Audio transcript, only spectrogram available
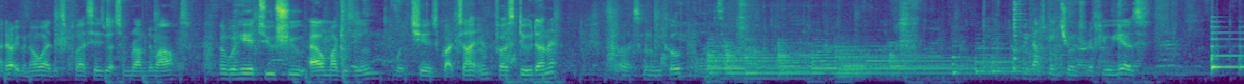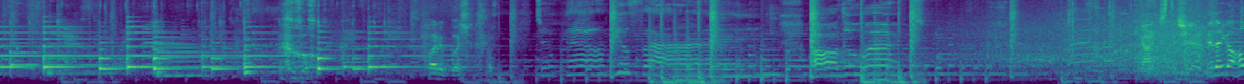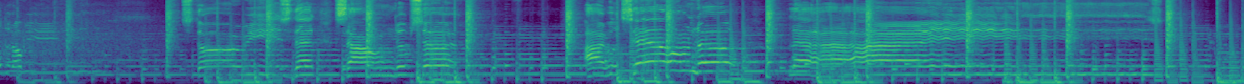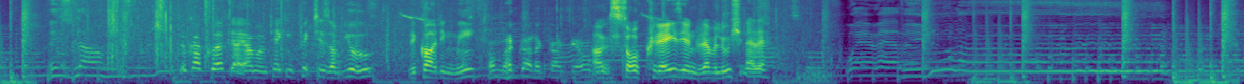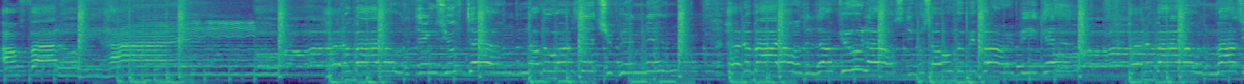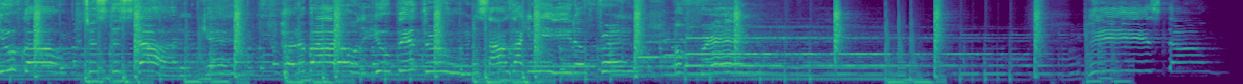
I don't even know where this place is, but some random house. And we're here to shoot ELLE magazine, which is quite exciting. First dude on it, so it's gonna be cool. I think that's been tuned for a few years. what a bush. Gangster shit. Yeah, there you go, hold it up. stories that sound absurd i will tell no lies as long as you Look how quirky I am. I'm taking pictures of you, recording me. Oh my god, I can't get over I'm so crazy and revolutionary.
